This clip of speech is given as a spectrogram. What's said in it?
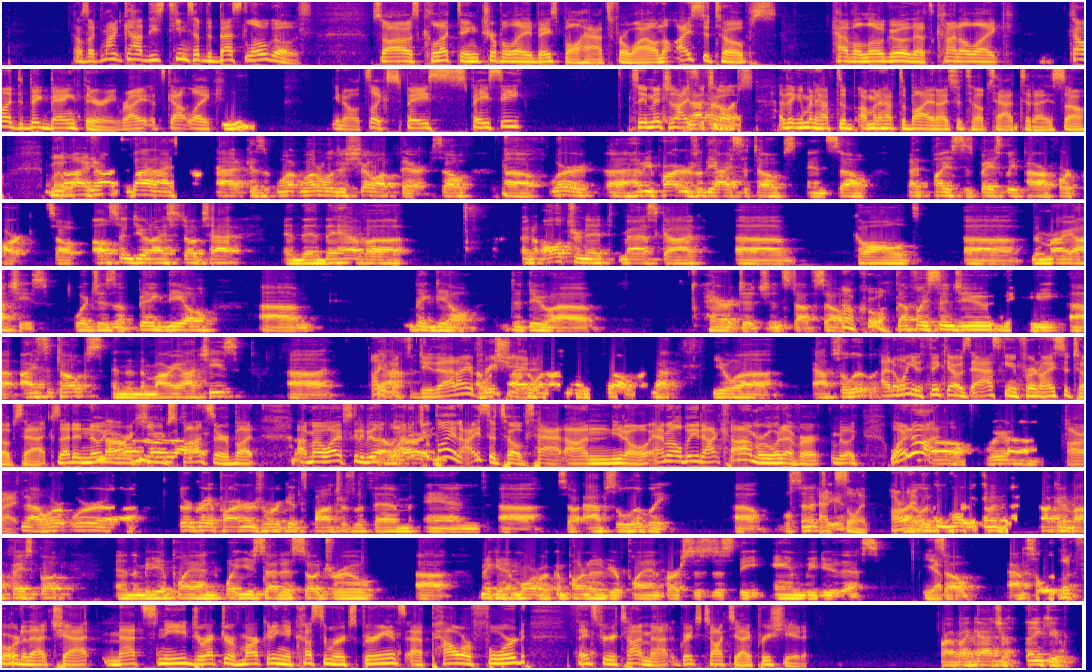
I was like my god these teams have the best logos. So i was collecting aaa baseball hats for a while and the isotopes have a logo that's kind of like kind of like the big bang theory right? It's got like mm-hmm. you know it's like space spacey So you mentioned isotopes. Definitely. I think I'm gonna have to I'm gonna have to buy an isotopes hat today. So my you, wife, you don't have to buy an isotopes hat because one, one, will just show up there. So uh, we're uh, heavy partners with the isotopes, and so that place is basically Power Ford Park. So I'll send you an isotopes hat, and then they have a an alternate mascot uh, called uh, the mariachis, which is a big deal. Um, big deal to do uh, heritage and stuff. So oh, cool. Definitely send you the uh, isotopes and then the mariachis. Uh, I yeah. have to do that. I appreciate I it. Show, yeah, you uh, absolutely. I don't want you to think I was asking for an isotopes hat because I didn't know no, you were a no, huge no. sponsor. But uh, my wife's going to be like, "Why did you buy an isotopes hat on you know MLB.com or whatever?" I'm like, "Why not?" Oh, we uh, all right. Yeah, we're we're uh, they're great partners. We're good sponsors with them, and uh, so absolutely, uh, we'll send it to you. Excellent. All right. looking forward to coming back talking about Facebook and the media plan. What you said is so true. Uh, making it more of a component of your plan versus just the and we do this. Yeah. So absolutely. Look forward to that chat. Matt Sneed, Director of Marketing and Customer Experience at Power Ford. Thanks for your time, Matt. Great to talk to you. I appreciate it. Right back at you. Thank you.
